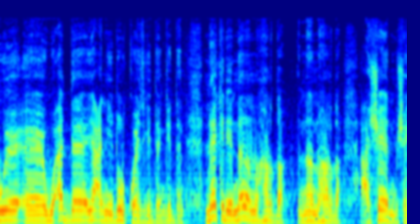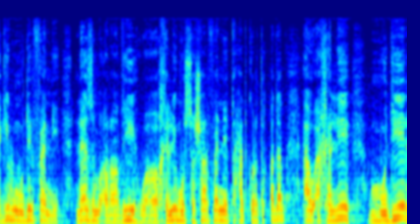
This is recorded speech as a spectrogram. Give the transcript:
آه، وأدى يعني دور كويس جدا جدا. لكن إن أنا النهارده إن أنا النهارده عشان مش هجيبه مدير فني لازم أراضيه وأخليه مستشار فني اتحاد كرة القدم أو أخليه مدير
